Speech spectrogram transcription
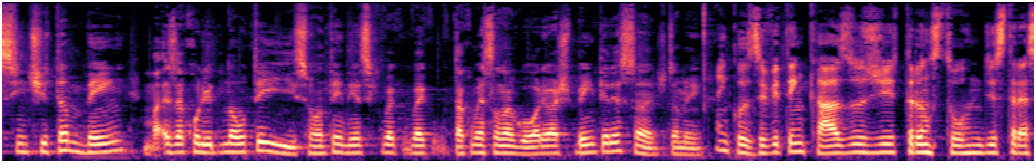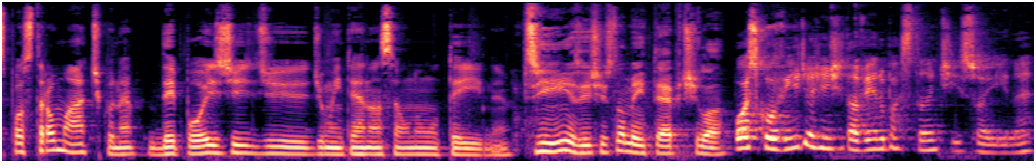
a se sentir também mais acolhido na UTI. Isso é uma tendência que vai, vai tá começando agora, eu acho bem interessante também. Inclusive tem casos de transtorno de estresse pós-traumático, né? Depois de, de, de uma internação no UTI, né? Sim, existe isso também, TEPT lá. Pós-Covid, a gente tá vendo bastante isso aí, né?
